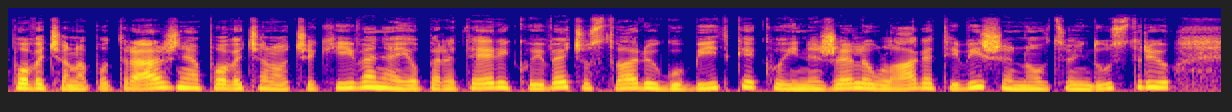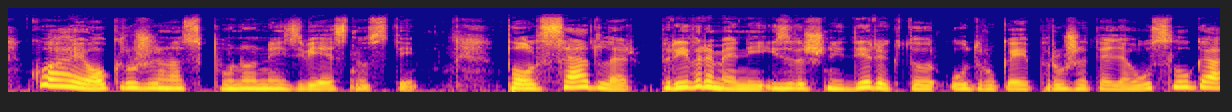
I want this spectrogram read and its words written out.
Povećana potražnja, povećana očekivanja i operateri koji već ostvaruju gubitke koji ne žele ulagati više novca u industriju koja je okružena s puno neizvjesnosti. Paul Sadler, privremeni izvršni direktor udruge i pružatelja usluga,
